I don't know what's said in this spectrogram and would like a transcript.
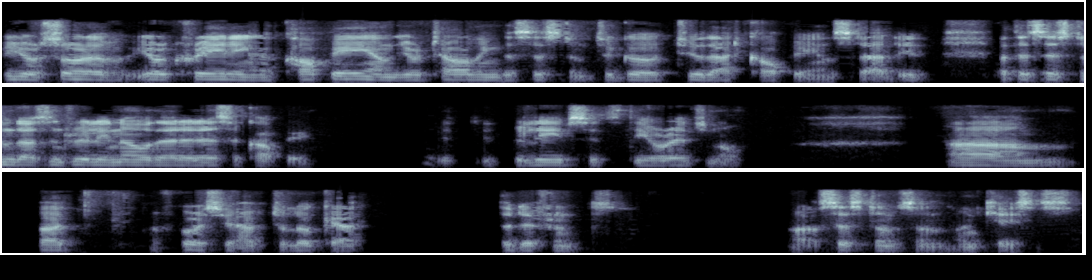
You're sort of you're creating a copy and you're telling the system to go to that copy instead. It, but the system doesn't really know that it is a copy. It, it believes it's the original. Um, but of course you have to look at the different uh, systems and, and, cases.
